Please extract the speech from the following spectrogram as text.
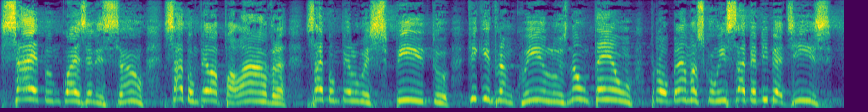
Saibam quais eles são, saibam pela palavra, saibam pelo Espírito, fiquem tranquilos não tenham problemas com isso. Sabe, a Bíblia diz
